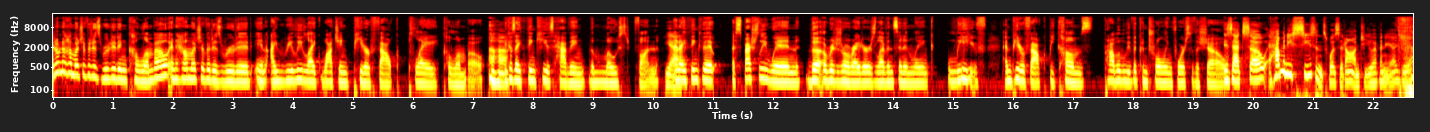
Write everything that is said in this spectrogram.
I don't know how much of it is rooted in Columbo and how much of it is rooted in I really like watching Peter Falk play Columbo Uh-huh. because I think he is having the most fun. Yeah. And I think that especially when the original writers Levinson and Link leave and Peter Falk becomes probably the controlling force of the show. Is that so? How many seasons was it on? Do you have any idea?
